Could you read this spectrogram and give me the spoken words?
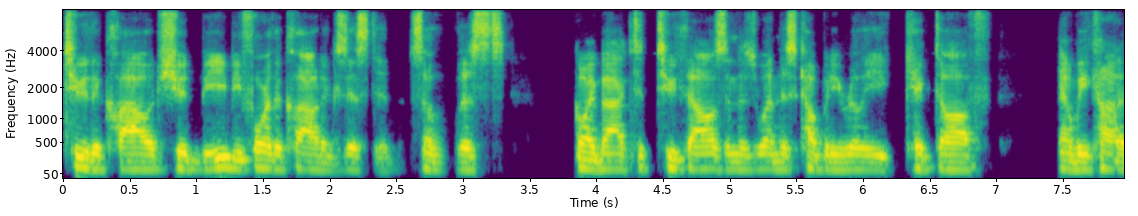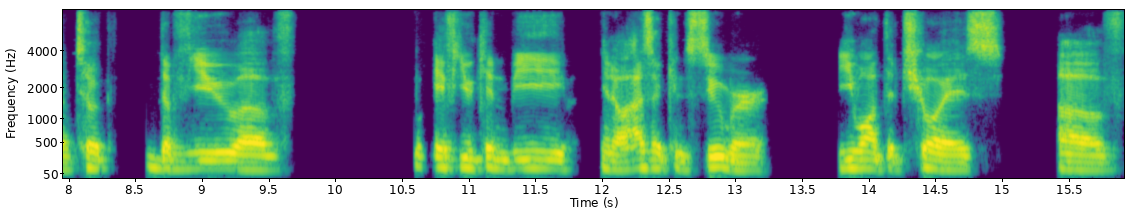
to the cloud should be before the cloud existed. So this going back to 2000 is when this company really kicked off, and we kind of took the view of if you can be, you know, as a consumer, you want the choice of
